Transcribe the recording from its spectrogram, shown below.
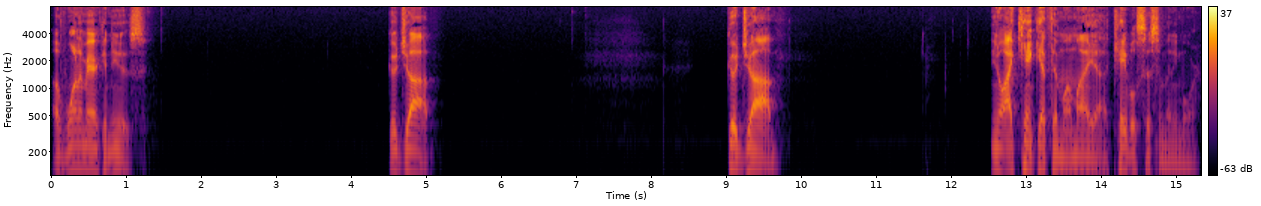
of One American News. Good job. Good job. You know, I can't get them on my uh, cable system anymore.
